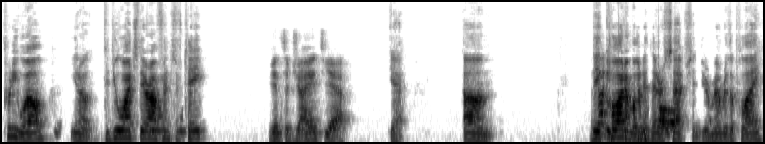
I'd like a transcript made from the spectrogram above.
pretty well. You know, did you watch their offensive tape? Against the Giants? Yeah. Yeah. Um, they caught him on his interception. Do you remember the play?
